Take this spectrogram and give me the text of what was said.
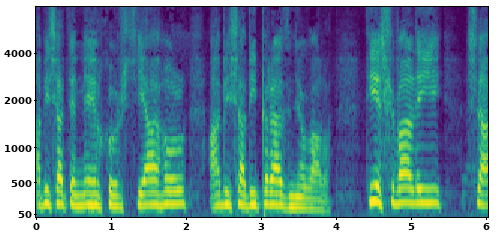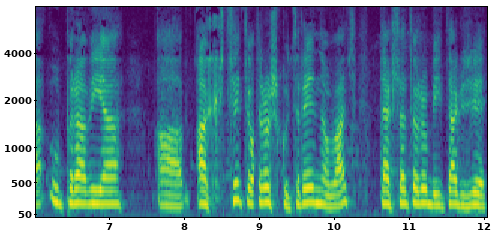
aby sa ten mechúr stiahol, aby sa vyprázdňoval. Tie svaly sa upravia a ak chce to trošku trénovať, tak sa to robí tak, že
